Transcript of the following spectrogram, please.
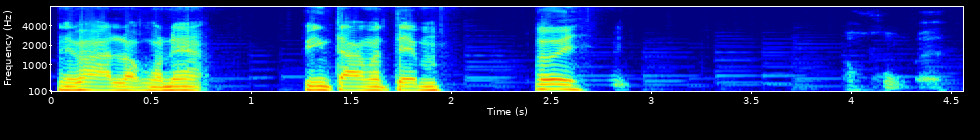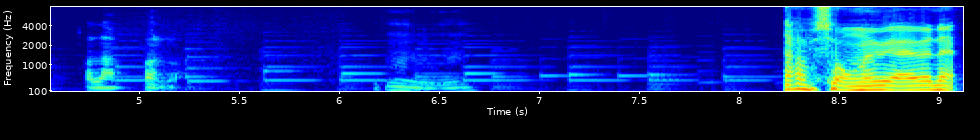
ไม่พลาดหรอกคนเนี้ยวิ่งตามมาเต็มเฮ้ยโอ้โหเออขอรับก่อนวะอืมเอาส่งให้พี่ไอ้ไปเนี่ย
